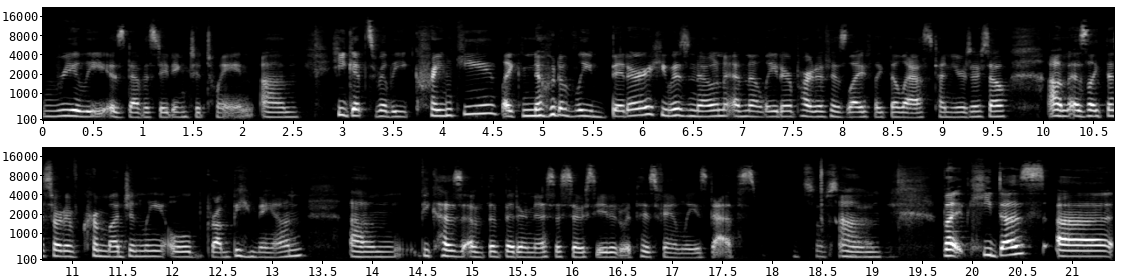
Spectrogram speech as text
really is devastating to Twain. He gets really cranky, like notably bitter. He was known in the later part of his life, like the last 10 years or so, um, as like this sort of curmudgeonly old grumpy man um, because of the bitterness associated with his family's deaths. It's so sad. Um, but he does uh,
